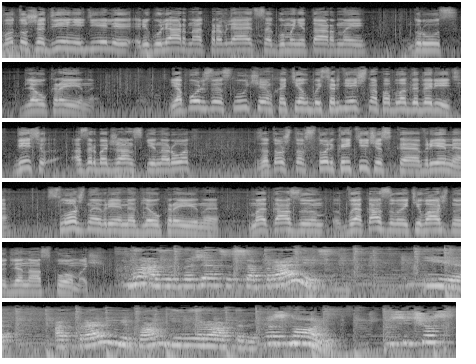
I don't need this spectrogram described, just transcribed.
Вот уже две недели регулярно отправляется гуманитарный груз для Украины. Я, пользуясь случаем, хотел бы сердечно поблагодарить весь азербайджанский народ за то, что в столь критическое время, сложное время для Украины, Мы оказываем, вы оказываете важную для нас помощь. Мы, азербайджанцы, собрались и отправили вам генераторы. Я знаю, что сейчас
